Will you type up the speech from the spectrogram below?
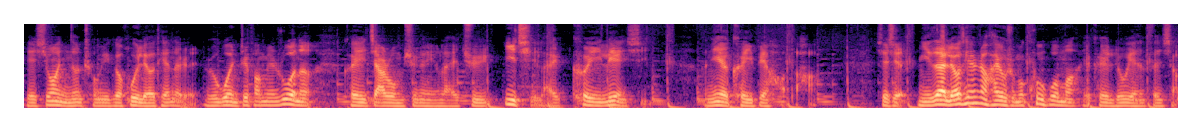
也希望你能成为一个会聊天的人。如果你这方面弱呢，可以加入我们训练营来去一起来刻意练习，你也可以变好的哈。谢谢。你在聊天上还有什么困惑吗？也可以留言分享。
